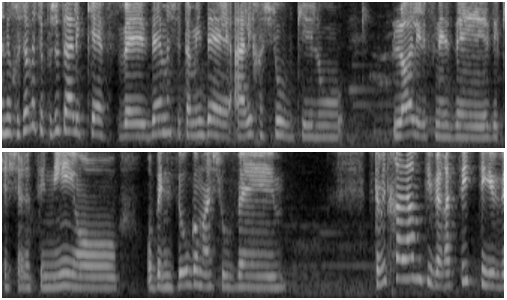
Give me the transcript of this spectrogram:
אני חושבת שפשוט היה לי כיף, וזה מה שתמיד uh, היה לי חשוב, כאילו, לא היה לי לפני איזה, איזה קשר רציני, או, או בן זוג או משהו, ו... ותמיד חלמתי ורציתי, ו...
